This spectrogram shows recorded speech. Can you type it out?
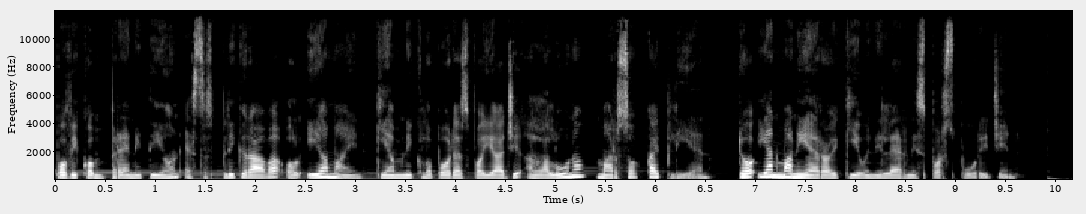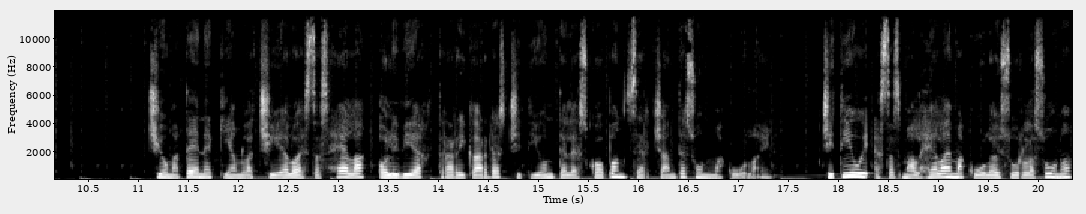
povi compreni tion estas pli grava ol iamain, kiam ni klopodas vojaĝi al la Luno, Marso kaj plien. Do ian manieroj kiuj ni lernis por spuri ĝin. Ciumatene, kiam la cielo estas hela, Olivier trarigardas citiun teleskopon serĉante sun makulain. Citiui estas malhelai makuloi sur la suno,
